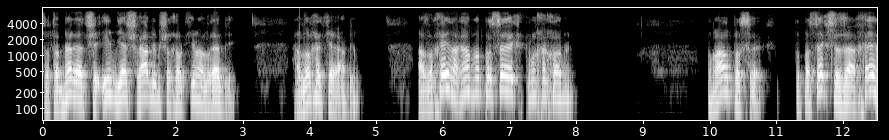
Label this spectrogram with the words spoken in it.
זאת אומרת שאם יש רבים שחולקים על רבי, הלוכה כרבים, אז לכן הרמב"ם פוסק כמו חכומים. מה הוא פוסק? הוא פוסק שזה אכן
